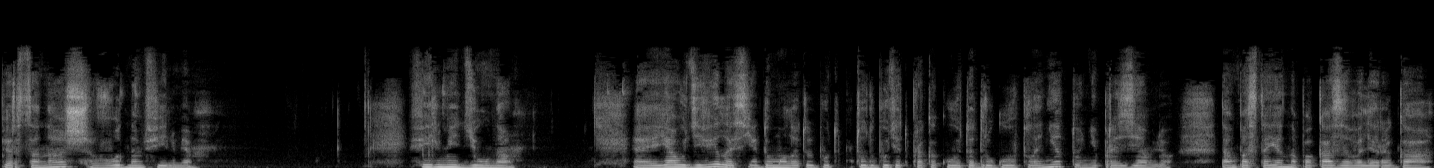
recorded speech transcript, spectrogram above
персонаж в водном фильме. В фильме «Дюна» Э, я удивилась, я думала, тут, будет, тут будет про какую-то другую планету, не про Землю. Там постоянно показывали рога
